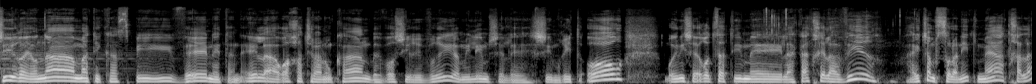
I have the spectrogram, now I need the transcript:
שיר היונה, מתי כספי ונתנאלה, האורחת שלנו כאן בבוא שיר עברי, המילים של אה, שמרית אור. בואי נשאר עוד קצת עם אה, להקת חיל האוויר. היית שם סולנית מההתחלה?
